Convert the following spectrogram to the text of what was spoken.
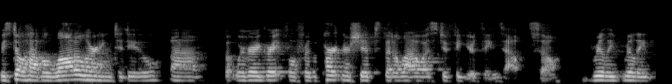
We still have a lot of learning to do, uh, but we're very grateful for the partnerships that allow us to figure things out. So really, really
